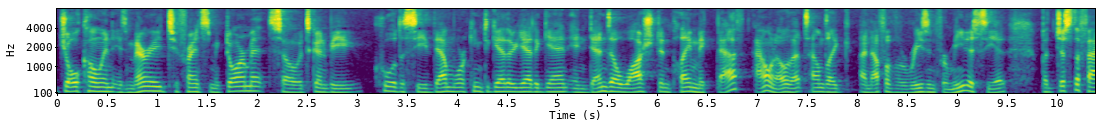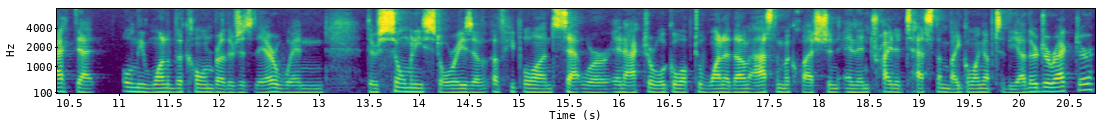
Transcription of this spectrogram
Joel Coen is married to Frances McDormand, so it's going to be cool to see them working together yet again. And Denzel Washington playing Macbeth, I don't know, that sounds like enough of a reason for me to see it. But just the fact that only one of the Coen brothers is there when there's so many stories of, of people on set where an actor will go up to one of them, ask them a question, and then try to test them by going up to the other director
